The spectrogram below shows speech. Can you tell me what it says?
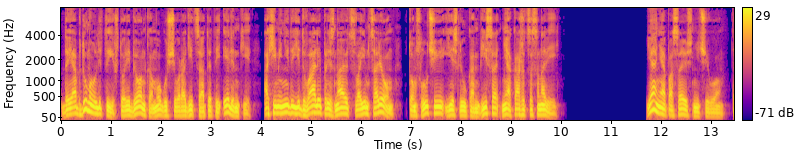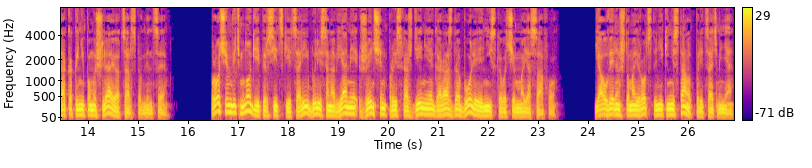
Да и обдумал ли ты, что ребенка, могущего родиться от этой Эленки, Ахимениды едва ли признают своим царем, в том случае, если у Камбиса не окажется сыновей? Я не опасаюсь ничего, так как и не помышляю о царском венце. Впрочем, ведь многие персидские цари были сыновьями женщин происхождения гораздо более низкого, чем моя Сафо. Я уверен, что мои родственники не станут порицать меня,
